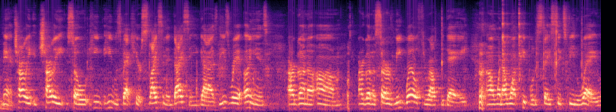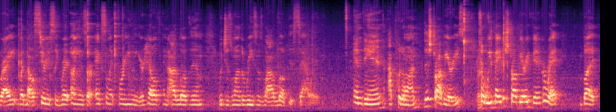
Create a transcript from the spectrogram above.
Man, Charlie, Charlie. So he he was back here slicing and dicing. You guys, these red onions are gonna um are gonna serve me well throughout the day um, when I want people to stay six feet away, right? But no, seriously, red onions are excellent for you and your health, and I love them, which is one of the reasons why I love this salad. And then I put on the strawberries. So we made a strawberry vinaigrette, but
